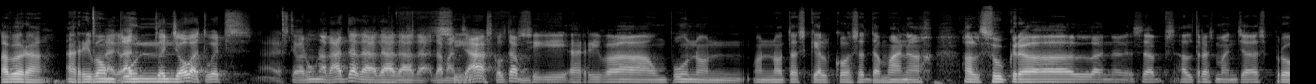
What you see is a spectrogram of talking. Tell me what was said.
A veure, arriba un clar, punt... Tu ets jove, tu ets... Esteu en una edat de, de, de, de, de- menjar, escolta'm. O sigui, arriba un punt on, on notes que el cos et demana el sucre, la, saps, altres menjars, però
